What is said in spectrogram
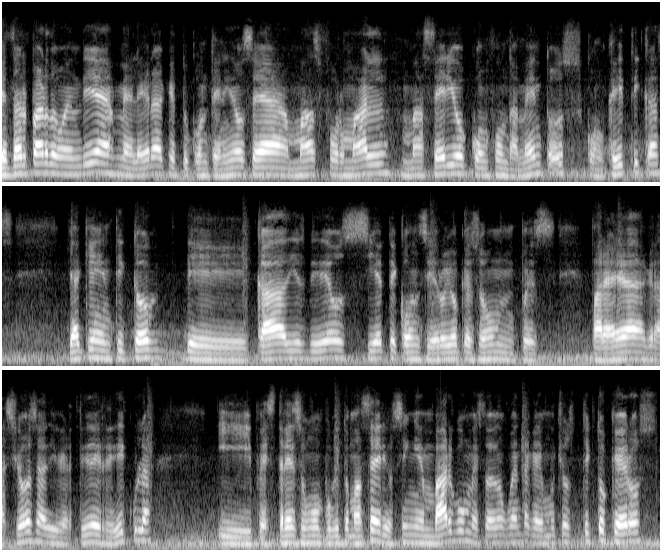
¿Qué tal Pardo? Buen día. Me alegra que tu contenido sea más formal, más serio, con fundamentos, con críticas, ya que en TikTok de cada 10 videos, 7 considero yo que son pues para ella graciosa, divertida y ridícula, y pues 3 son un poquito más serios. Sin embargo, me estoy dando cuenta que hay muchos TikTokeros,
